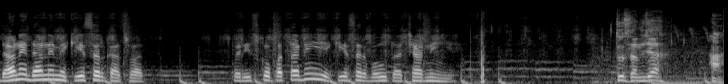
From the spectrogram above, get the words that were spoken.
दाने दाने में केसर का स्वाद पर इसको पता नहीं है केसर बहुत अच्छा नहीं है तू समझा हाँ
